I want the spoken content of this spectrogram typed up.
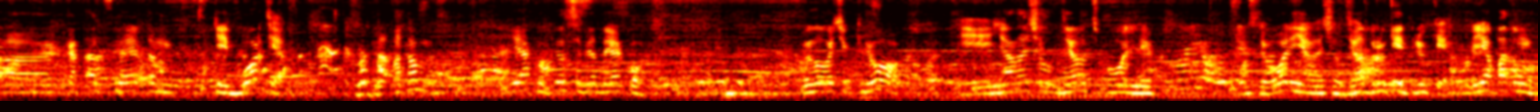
э, кататься на этом скейтборде, а потом я купил себе деку. Было очень клево. И я начал делать Олли. После Оли я начал делать другие трюки. И я подумал,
